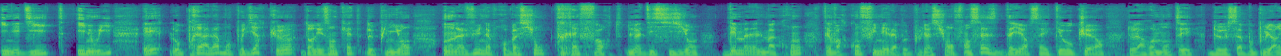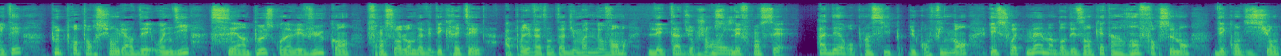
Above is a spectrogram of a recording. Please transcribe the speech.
inédite, inouïe, et au préalable on peut dire que dans les enquêtes d'opinion, on a vu une approbation très forte de la décision d'Emmanuel Macron d'avoir confiné la population française. D'ailleurs ça a été au cœur de la remontée de sa popularité. Toute proportion gardée, Wendy, c'est un peu ce qu'on a avait vu quand François Hollande avait décrété, après les attentats du mois de novembre, l'état d'urgence. Les Français adhèrent au principe du confinement et souhaitent même hein, dans des enquêtes un renforcement des conditions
